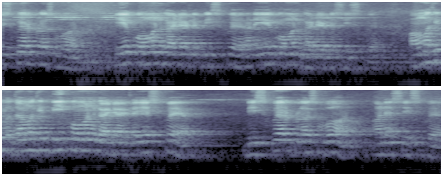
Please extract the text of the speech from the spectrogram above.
Square plus one A common કાઢ્યા એટલે બી સ્ક્વેર અને એ કોમન કાઢ્યા એટલે સી સ્ક્વેર આમાંથી બધામાંથી બી કોમન કાઢ્યા એટલે A square B square plus one અને સી સ્ક્વેર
